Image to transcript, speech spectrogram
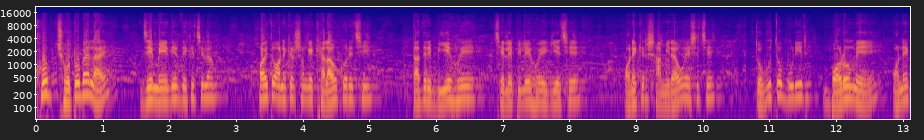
খুব ছোটবেলায় যে মেয়েদের দেখেছিলাম, হয়তো অনেকের সঙ্গে খেলাও করেছি, তাদের বিয়ে হয়ে ছেলেপিলে হয়ে গিয়েছে, অনেকের স্বামীরাও এসেছে, তবু তো বুড়ির বড় মেয়ে অনেক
